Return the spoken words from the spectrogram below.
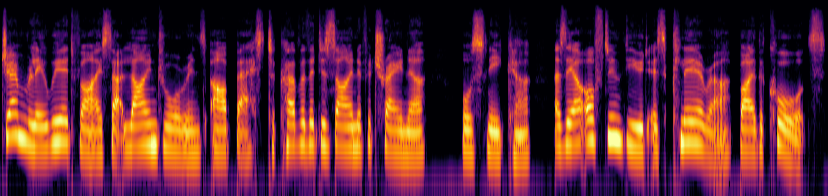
Generally, we advise that line drawings are best to cover the design of a trainer or sneaker, as they are often viewed as clearer by the courts.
